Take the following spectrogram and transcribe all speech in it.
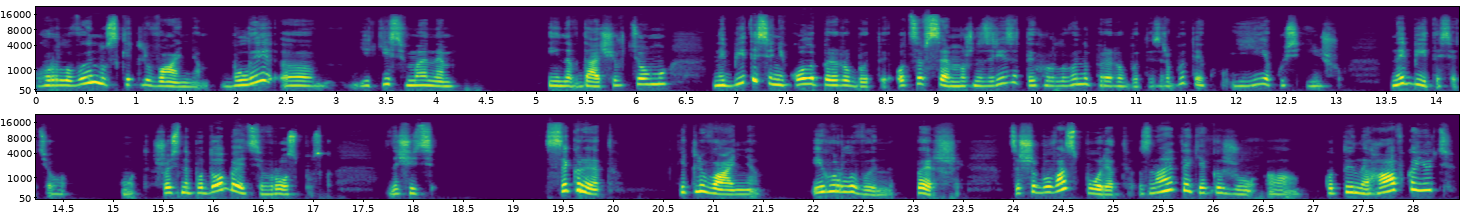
горловину з кетлюванням. Були е, якісь в мене і невдачі в цьому. Не бійтеся ніколи переробити. Оце все можна зрізати і горловину переробити, зробити її якусь іншу. Не бійтеся цього. От. Щось не подобається в розпуск. Значить, секрет кетлювання і горловини. Перший. Це щоб у вас поряд, знаєте, як я кажу, коти не гавкають,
